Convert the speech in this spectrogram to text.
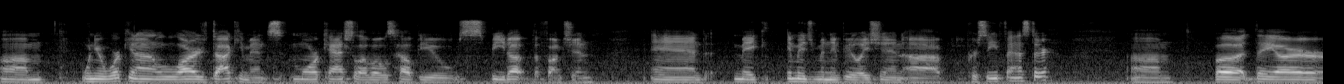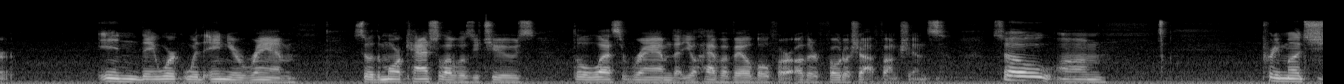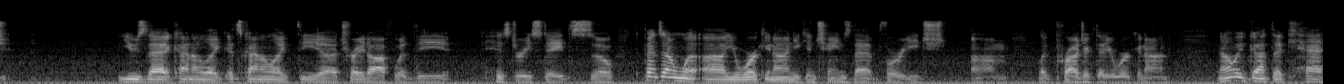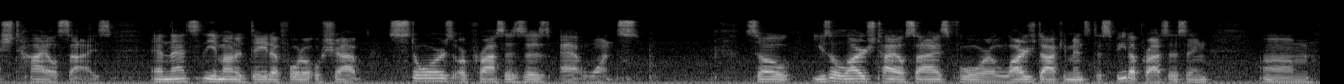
um, when you're working on large documents, more cache levels help you speed up the function and make image manipulation uh, proceed faster. Um, but they are in they work within your RAM. So the more cache levels you choose, the less RAM that you'll have available for other Photoshop functions. So um, pretty much use that kind of like it's kind of like the uh, trade-off with the history states. So depends on what uh, you're working on. You can change that for each um, like project that you're working on. Now we've got the cache tile size, and that's the amount of data Photoshop stores or processes at once. So use a large tile size for large documents to speed up processing. Um,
